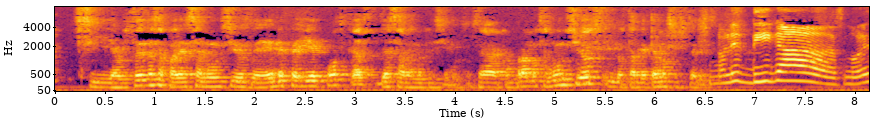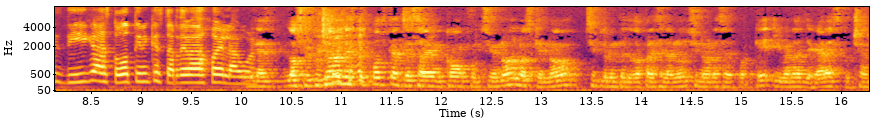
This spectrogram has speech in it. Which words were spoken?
si a ustedes les aparece anuncios de NPI el podcast, ya saben lo que hicimos. O sea, compramos anuncios y los targetemos a ustedes. No les digas, no les digas, todo tiene que estar debajo del agua. Mira, los que escucharon este podcast ya saben cómo funcionó, los que no, simplemente les va a aparecer el anuncio y no van a saber por qué y van a llegar a escuchar,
